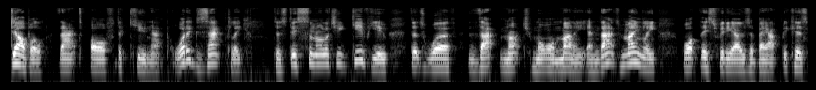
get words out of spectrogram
double that of the QNAP. What exactly does this Synology give you that's worth that much more money? And that's mainly what this video is about because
